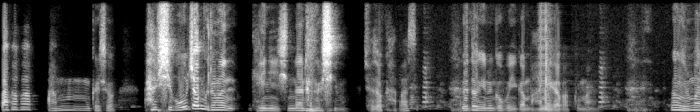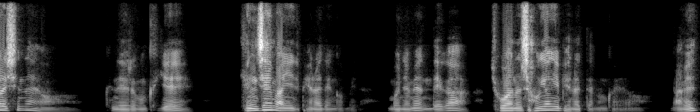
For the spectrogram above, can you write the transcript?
빠바바밤 그래서 85점 그러면 괜히 신나는 것이 뭐. 저도 가봤어요. 끄덕이는 거 보니까 많이 가봤구만. 그럼 얼마나 신나요. 근데 여러분 그게 굉장히 많이 변화된 겁니다. 뭐냐면 내가 좋아하는 성향이 변했다는 거예요. 아멘?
